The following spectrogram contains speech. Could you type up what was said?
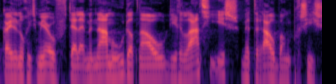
Kan je er nog iets meer over vertellen? En met name hoe dat nou die relatie is met de Rabobank precies.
